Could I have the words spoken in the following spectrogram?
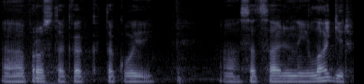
а, просто как такой а, социальный лагерь,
